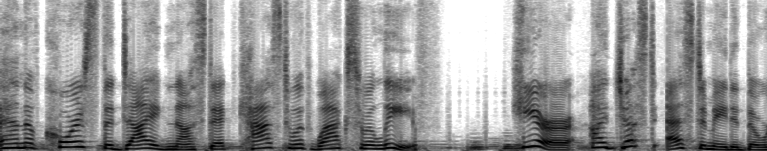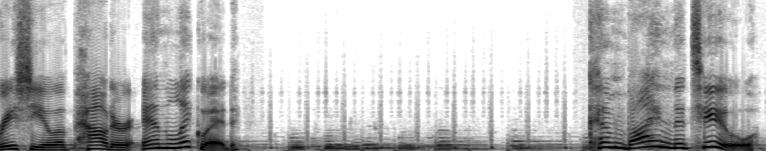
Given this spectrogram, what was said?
and of course the diagnostic cast with wax relief. Here, I just estimated the ratio of powder and liquid. Combine the two.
